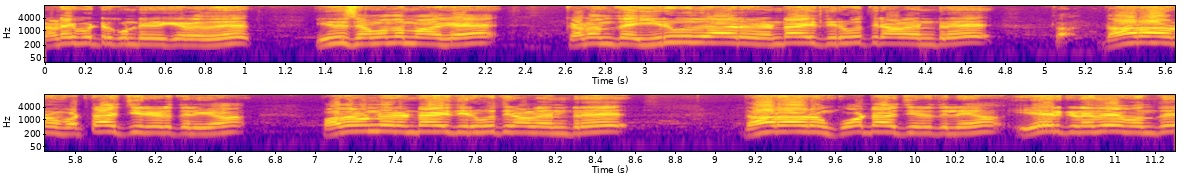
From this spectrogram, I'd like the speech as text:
நடைபெற்று கொண்டிருக்கிறது. இது சம்பந்தமாக கடந்த இருபது ஆறு ரெண்டாயிரத்தி இருபத்தி நாலு அன்று தாராபுரம் வட்டாட்சியர் இடத்துலையும் பதினொன்று ரெண்டாயிரத்தி இருபத்தி நாலு அன்று தாராபுரம் கோட்டாட்சியரிடத்துலையும் ஏற்கனவே வந்து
